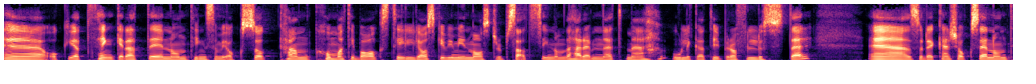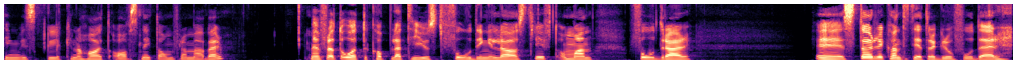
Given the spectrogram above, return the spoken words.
eh, och jag tänker att det är någonting som vi också kan komma tillbaks till. Jag skrev min masteruppsats inom det här ämnet med olika typer av förluster. Eh, så det kanske också är någonting vi skulle kunna ha ett avsnitt om framöver. Men för att återkoppla till just fodring i lösdrift, om man fodrar eh, större kvantiteter av grovfoder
